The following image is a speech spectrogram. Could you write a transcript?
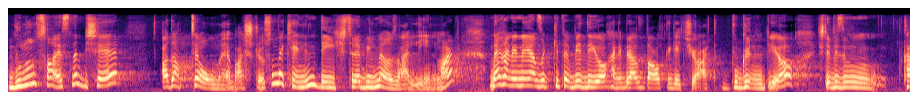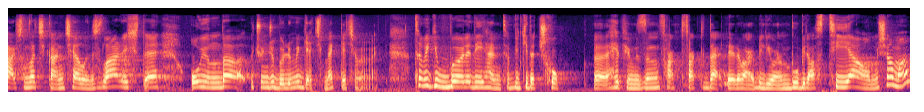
bunun sayesinde bir şeye adapte olmaya başlıyorsun ve kendini değiştirebilme özelliğin var. Ve hani ne yazık ki tabii diyor hani biraz dalga geçiyor artık bugün diyor. İşte bizim karşımıza çıkan challenge'lar işte oyunda 3. bölümü geçmek, geçememek. Tabii ki bu böyle değil. Hani tabii ki de çok e, hepimizin farklı farklı dertleri var biliyorum. Bu biraz tiye almış ama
